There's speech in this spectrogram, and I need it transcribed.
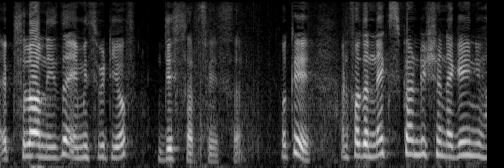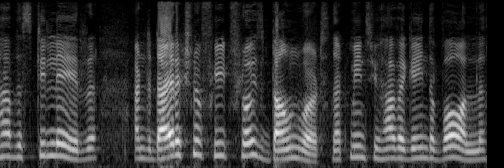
epsilon is the emissivity of this surface. Okay, and for the next condition, again you have the still air and the direction of heat flow is downwards that means you have again the wall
